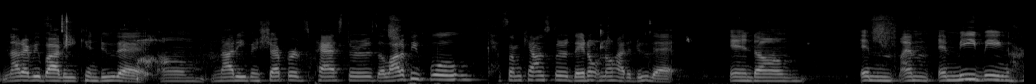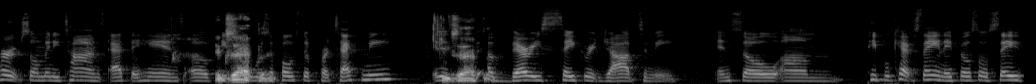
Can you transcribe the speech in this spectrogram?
Not everybody can do that. Um, not even shepherds, pastors. A lot of people, some counselors, they don't know how to do that. And um, and, and, and me being hurt so many times at the hands of people exactly. who were supposed to protect me, it is exactly. a very sacred job to me. And so um, people kept saying they feel so safe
